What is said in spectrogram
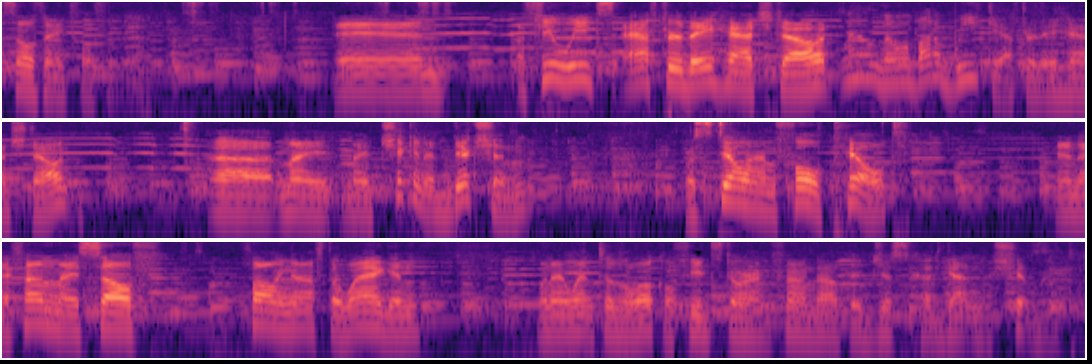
So thankful for that. And a few weeks after they hatched out, well, no, about a week after they hatched out, uh, my my chicken addiction was still on full tilt, and I found myself falling off the wagon when I went to the local feed store and found out they just had gotten a shipment.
